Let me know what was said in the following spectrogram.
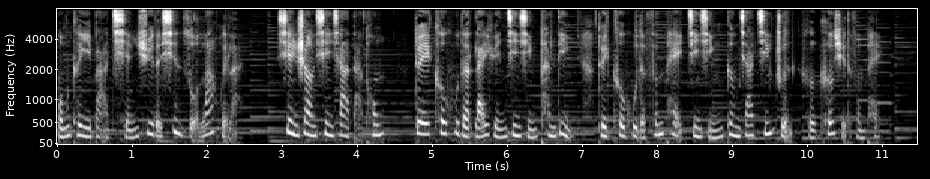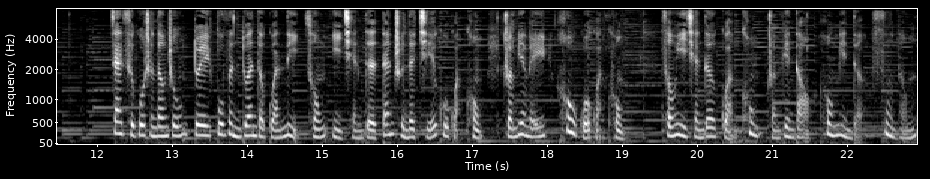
我们可以把前序的线索拉回来，线上线下打通。对客户的来源进行判定，对客户的分配进行更加精准和科学的分配。在此过程当中，对顾问端的管理从以前的单纯的结果管控转变为后果管控，从以前的管控转变到后面的赋能。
